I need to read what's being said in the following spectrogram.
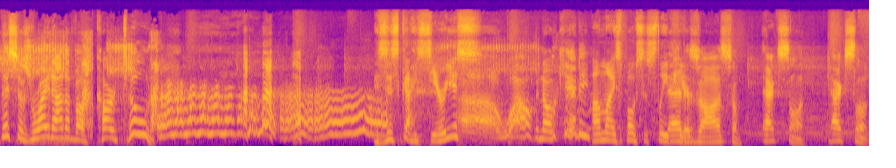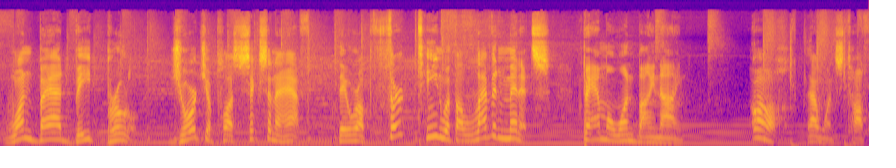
This is right out of a cartoon." Is this guy serious? Oh wow, no kidding. How am I supposed to sleep That here? is awesome. Excellent. Excellent. One bad beat, brutal. Georgia plus six and a half. They were up 13 with 11 minutes. Bama won by nine. Oh, that one's tough.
